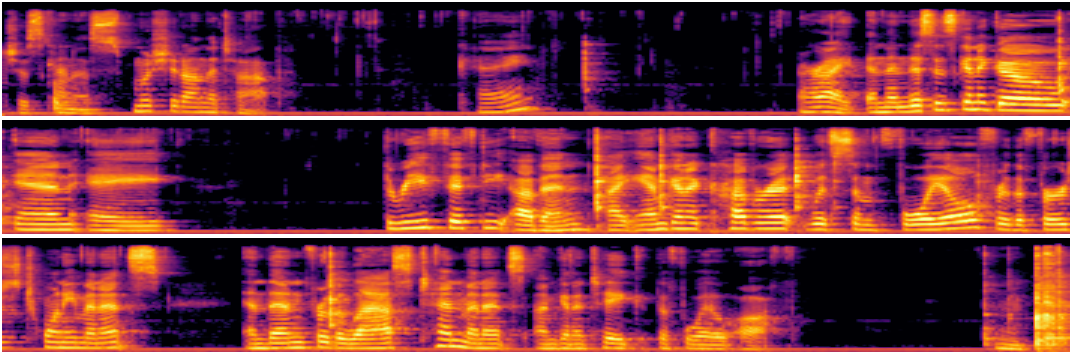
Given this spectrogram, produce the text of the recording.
Just kind of smush it on the top. Okay. All right, and then this is gonna go in a 350 oven. I am gonna cover it with some foil for the first 20 minutes, and then for the last 10 minutes, I'm gonna take the foil off. Mm.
